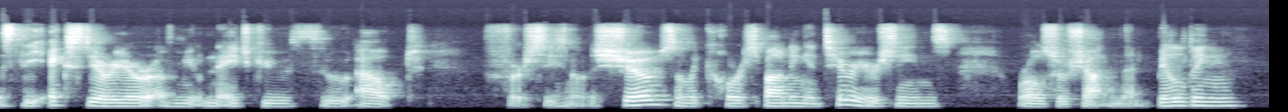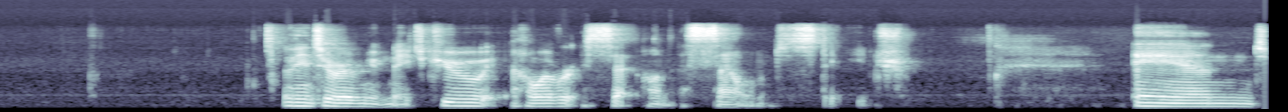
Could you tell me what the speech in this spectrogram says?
as the exterior of Mutant HQ throughout first season of the show. Some of the corresponding interior scenes were also shot in that building. The interior of Mutant HQ, however, is set on a sound stage. And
